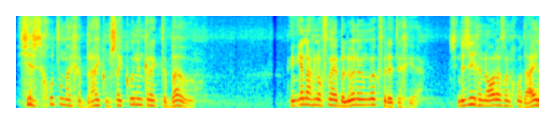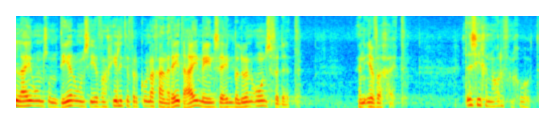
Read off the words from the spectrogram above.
Jesus, God wil my gebruik om sy koninkryk te bou. En eendag nog vir my 'n beloning ook vir dit te gee. Sien, dis die genade van God. Hy lei ons om deur ons die evangelie te verkondig en red hy mense en beloon ons vir dit in ewigheid. Dis die genade van God.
